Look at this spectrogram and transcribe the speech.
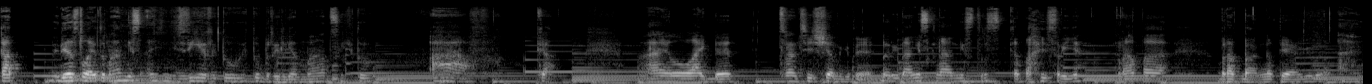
cut dia setelah itu nangis anjir itu itu brilian banget sih itu. Ah god I like that transition gitu ya. Dari nangis ke nangis terus kata istrinya kenapa? Berat banget ya gitu. Anjir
